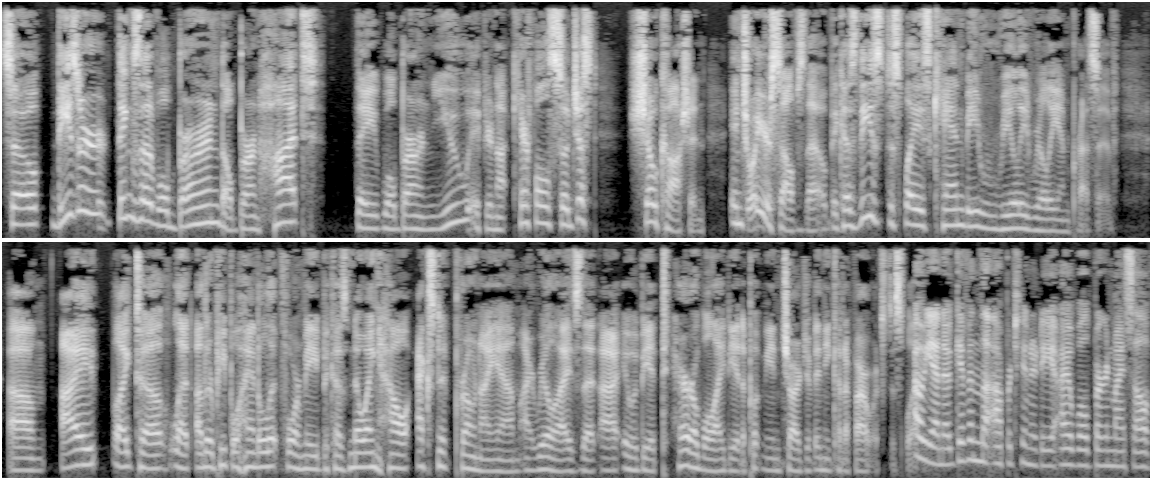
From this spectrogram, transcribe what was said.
So these are things that will burn. They'll burn hot. They will burn you if you're not careful. So just show caution. Enjoy yourselves though, because these displays can be really, really impressive. Um, I like to let other people handle it for me because knowing how accident prone I am, I realize that uh, it would be a terrible idea to put me in charge of any kind of fireworks display. Oh yeah, no, given the opportunity, I will burn myself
